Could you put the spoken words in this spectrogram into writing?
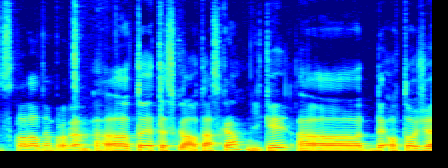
skladal ten program? Uh, to, je, to je skvělá otázka, díky. Uh, jde o to, že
